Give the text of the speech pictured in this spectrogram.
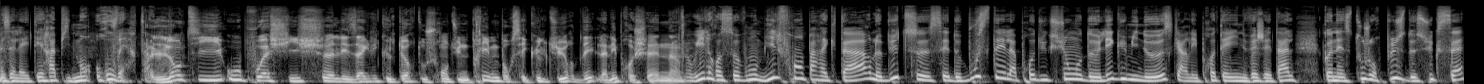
mais elle a été rapidement rouverte. Lentilles ou pois chiches, les agriculteurs toucheront une prime pour ces cultures dès l'année prochaine. Oui, ils recevront 1000 francs par hectare. Le but, c'est de booster la production de légumineuses, car les protéines végétales connaissent toujours plus de succès.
